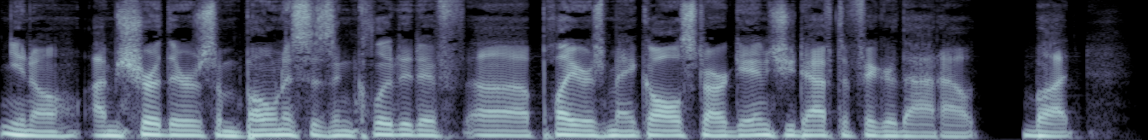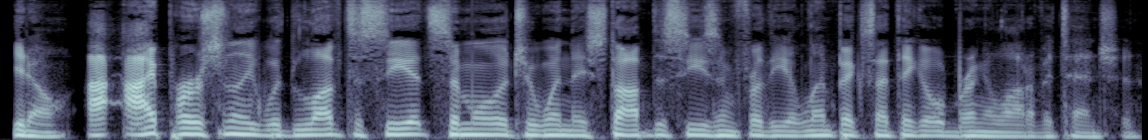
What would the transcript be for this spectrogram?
you know, I'm sure there's some bonuses included if uh, players make All Star games. You'd have to figure that out. But you know, I, I, personally would love to see it similar to when they stopped the season for the Olympics. I think it would bring a lot of attention.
